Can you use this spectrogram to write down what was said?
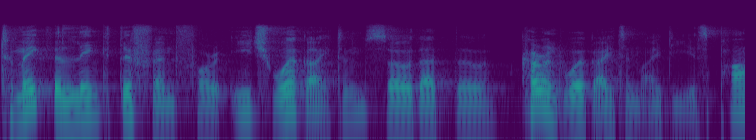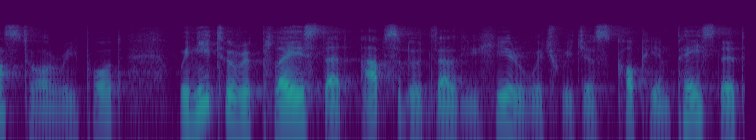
To make the link different for each work item so that the current work item ID is passed to our report, we need to replace that absolute value here, which we just copy and pasted,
